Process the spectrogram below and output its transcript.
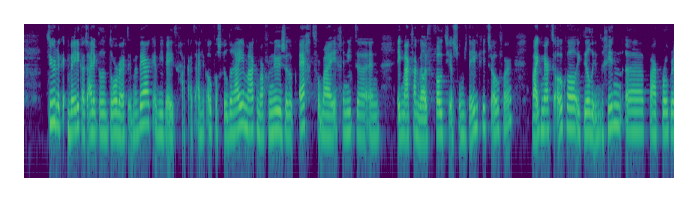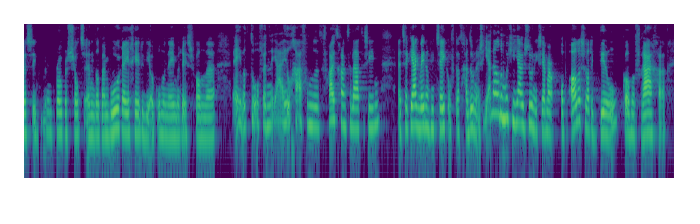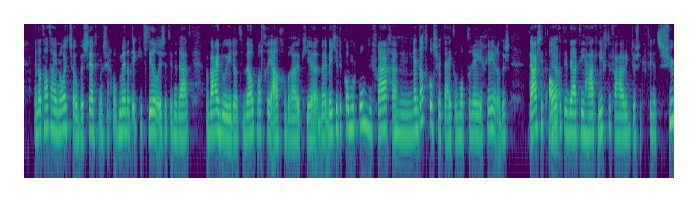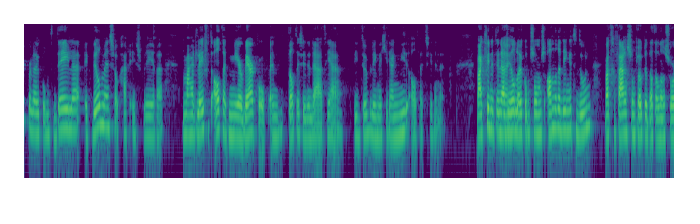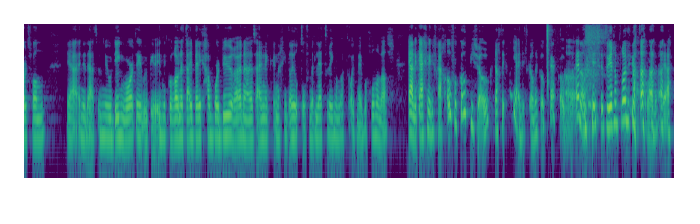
Tuurlijk weet ik uiteindelijk dat het doorwerkt in mijn werk. En wie weet ga ik uiteindelijk ook wel schilderijen maken. Maar voor nu is het ook echt voor mij genieten. En ik maak vaak wel even foto's. Soms deel ik er iets over. Maar ik merkte ook wel, ik deelde in het begin uh, een paar progress, progress shots. En dat mijn broer reageerde, die ook ondernemer is, van... Hé, uh, hey, wat tof en ja, heel gaaf om de vooruitgang te laten zien. En toen zei ik, ja, ik weet nog niet zeker of ik dat ga doen. En zei, ja, wel, dat moet je juist doen. Ik zei, maar op alles wat ik deel komen vragen. En dat had hij nooit zo beseft. Maar zeg, op het moment dat ik iets deel, is het inderdaad, waar doe je dat? Welk materiaal gebruik je? Nou, weet je, er komen continu vragen. Mm. En dat kost weer tijd om op te reageren. Dus daar zit altijd ja. inderdaad die haat-liefde verhouding tussen. Ik vind het super leuk om te delen. Ik wil mensen ook graag inspireren. Maar het levert altijd meer werk op. En dat is inderdaad, ja, die dubbeling, dat je daar niet altijd zin in hebt. Maar ik vind het inderdaad heel leuk om soms andere dingen te doen. Maar het gevaar is soms ook dat dat dan een soort van, ja, inderdaad een nieuw ding wordt. In de coronatijd ben ik gaan borduren. Nou, uiteindelijk, en dan ging het al heel tof met lettering, omdat ik er ooit mee begonnen was. Ja, dan krijg je die vraag, oh, verkoop je ze ook? dacht ik, oh ja, dit kan ik ook verkopen. Oh. En dan is het weer een product geworden, ja.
